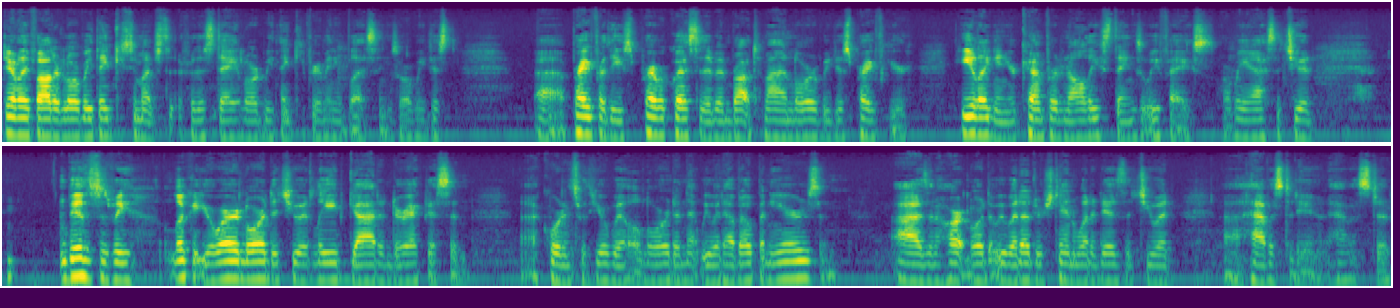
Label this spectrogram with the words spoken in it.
Dear Heavenly Father, Lord, we thank you so much for this day. Lord, we thank you for your many blessings. Lord, we just uh, pray for these prayer requests that have been brought to mind. Lord, we just pray for your healing and your comfort and all these things that we face. Lord, we ask that you would be as we look at your word, Lord, that you would lead, guide, and direct us in uh, accordance with your will, Lord, and that we would have open ears and eyes and a heart, Lord, that we would understand what it is that you would uh, have us to do, have us to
